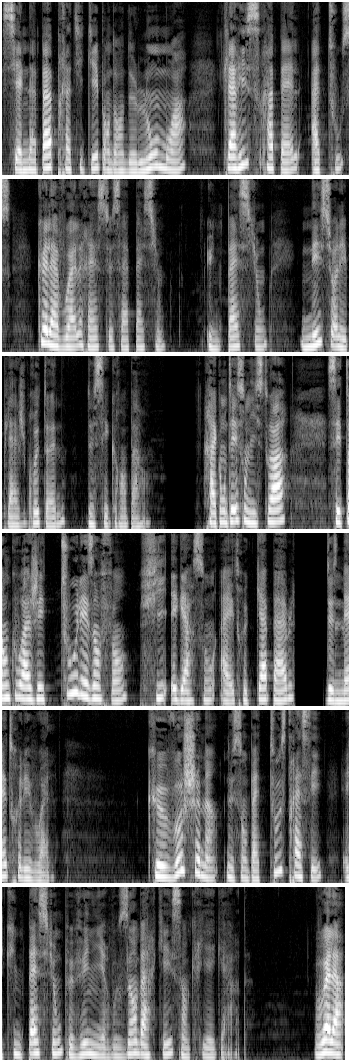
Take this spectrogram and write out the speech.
Si elle n'a pas pratiqué pendant de longs mois, Clarisse rappelle à tous que la voile reste sa passion. Une passion née sur les plages bretonnes de ses grands-parents. Raconter son histoire, c'est encourager tous les enfants, filles et garçons, à être capables de mettre les voiles. Que vos chemins ne sont pas tous tracés et qu'une passion peut venir vous embarquer sans crier garde. Voilà,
